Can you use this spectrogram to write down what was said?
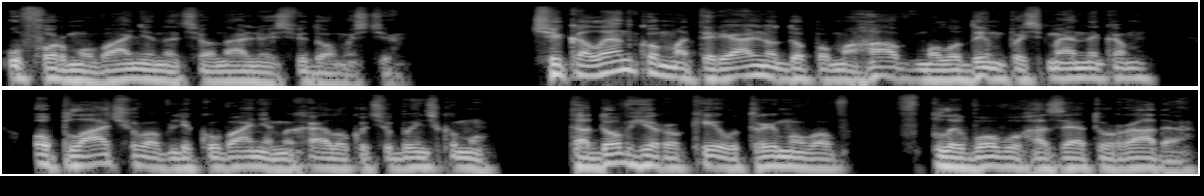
у формуванні національної свідомості. Чикаленко матеріально допомагав молодим письменникам, оплачував лікування Михайлу Коцюбинському та довгі роки утримував впливову газету Рада,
